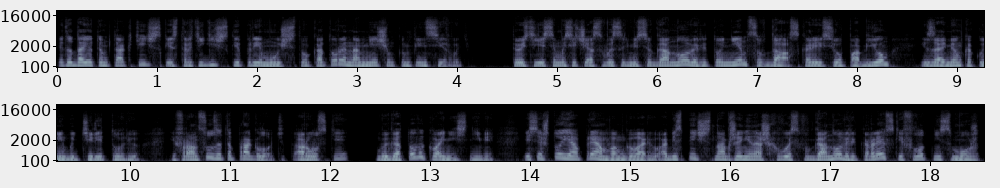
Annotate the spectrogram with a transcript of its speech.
Это дает им тактическое и стратегическое преимущество, которое нам нечем компенсировать. То есть, если мы сейчас высадимся в Ганновере, то немцев, да, скорее всего, побьем и займем какую-нибудь территорию. И французы это проглотят. А русские? Вы готовы к войне с ними? Если что, я прям вам говорю, обеспечить снабжение наших войск в Ганновере Королевский флот не сможет.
